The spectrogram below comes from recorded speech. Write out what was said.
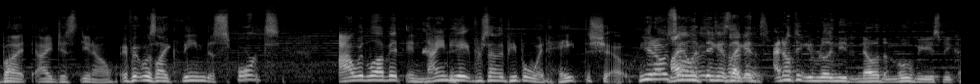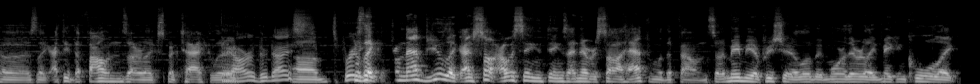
But I just, you know, if it was like themed to sports, I would love it, and 98% of the people would hate the show. You know, My so only thing is like I don't think you really need to know the movies because like I think the fountains are like spectacular. They are. They're nice. Um, it's pretty. Like from that view, like I saw, I was seeing things I never saw happen with the fountain, so it made me appreciate it a little bit more. They were like making cool like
